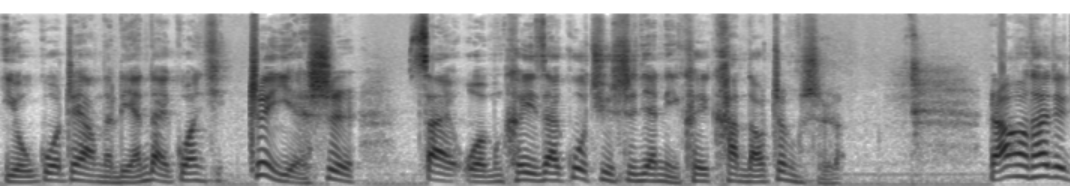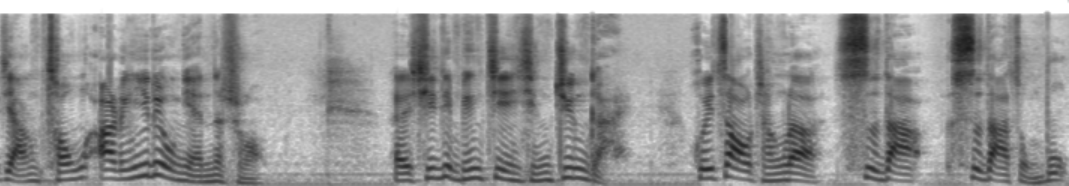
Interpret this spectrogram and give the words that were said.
有过这样的连带关系，这也是在我们可以在过去时间里可以看到证实的。然后他就讲，从二零一六年的时候，呃，习近平进行军改，会造成了四大四大总部，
